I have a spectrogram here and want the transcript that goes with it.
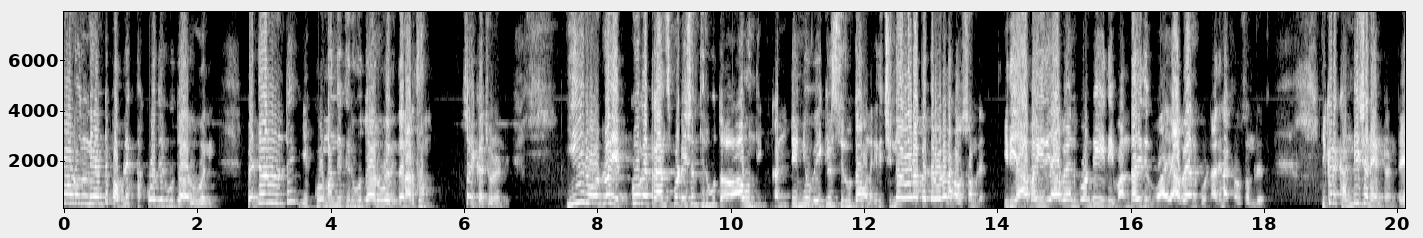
రోడ్ ఉంది అంటే పబ్లిక్ తక్కువ తిరుగుతారు అని. పెద్ద రోడ్ ఉంటే ఎక్కువ మంది తిరుగుతారు అని దాని అర్థం. సో ఇక్కడ చూడండి. ఈ రోడ్లో ఎక్కువగా ట్రాన్స్పోర్టేషన్ తిరుగుతూ ఉంది. కంటిన్యూ వెహికల్స్ తిరుగుతూ ఉన్నాయి. ఇది చిన్న రోడా పెద్ద రోడా నాకు అవసరం లేదు. ఇది యాభై ఇది యాభై అనుకోండి ఇది వంద ఇది యాభై అనుకోండి. అది నాకు అవసరం లేదు. ఇక్కడ కండిషన్ ఏంటంటే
